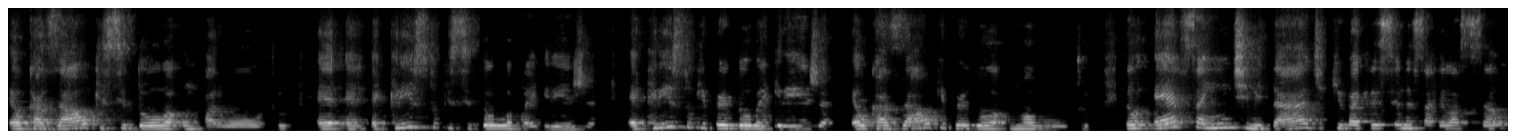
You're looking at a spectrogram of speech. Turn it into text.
É o casal que se doa um para o outro, é, é, é Cristo que se doa para a igreja, é Cristo que perdoa a igreja, é o casal que perdoa um ao outro. Então, essa intimidade que vai crescer nessa relação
